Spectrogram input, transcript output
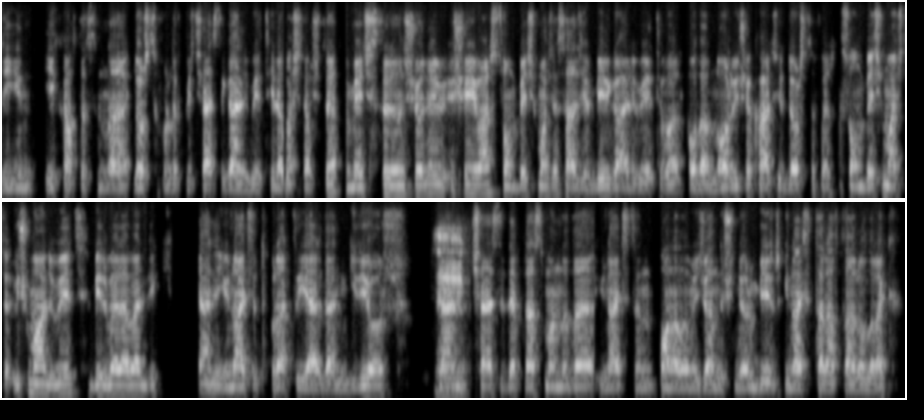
ligin ilk haftasında 4-0'lık bir Chelsea galibiyetiyle başlamıştı. Manchester'ın şöyle bir şey var. Son 5 maçta sadece bir galibiyeti var. O da Norwich'e karşı 4-0. Son 5 maçta 3 mağlubiyet, 1 beraberlik. Yani United bıraktığı yerden gidiyor. Ben Ee, Chelsea deplasmanında da United'ın puan alamayacağını düşünüyorum bir United taraftarı olarak.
